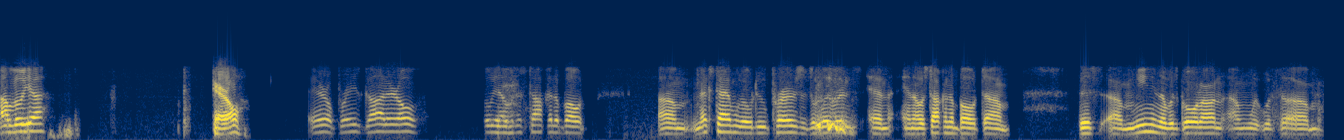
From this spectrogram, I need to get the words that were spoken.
hallelujah. Erryl. Erryl, praise God, Erryl. Oh yeah, we're just talking about um next time we'll do prayers of deliverance and and I was talking about um this um meeting that was going on um with, with um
